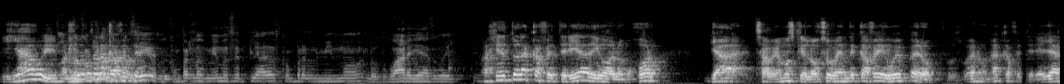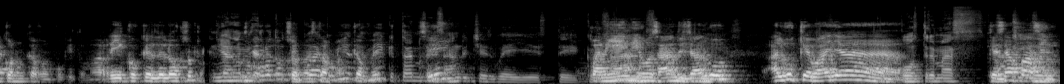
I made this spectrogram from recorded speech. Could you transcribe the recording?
Y ya, güey. No Imagínate una compras cafetería. compras los mismos empleados, compras los mismos, los guardias, güey. Imagínate una cafetería, digo, a lo mejor ya sabemos que el Oxxo vende café, güey, pero pues bueno, una cafetería ya con un café un poquito más rico que el del Oxxo. porque Y a lo mejor otro tipo no de comida café. también, que están Sí. sándwiches, güey, este... Panini o sándwich, algo, algo que vaya, Postre más... que sea fácil,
